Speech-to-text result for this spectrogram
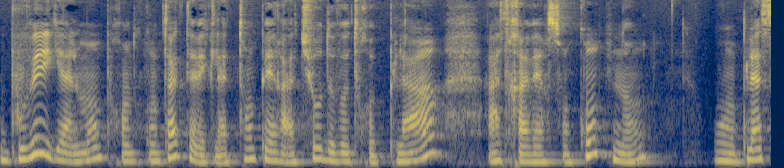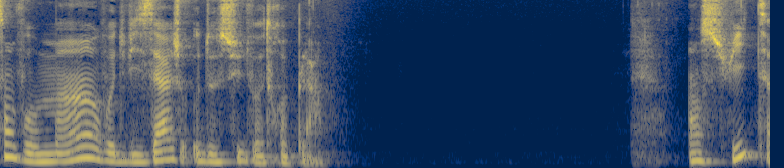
Vous pouvez également prendre contact avec la température de votre plat à travers son contenant ou en plaçant vos mains ou votre visage au-dessus de votre plat. Ensuite,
